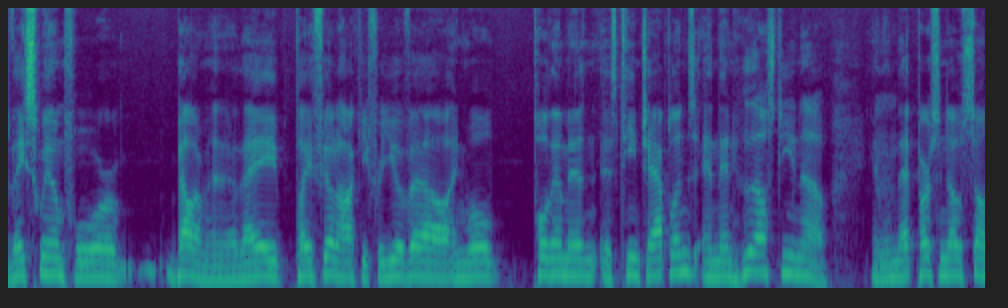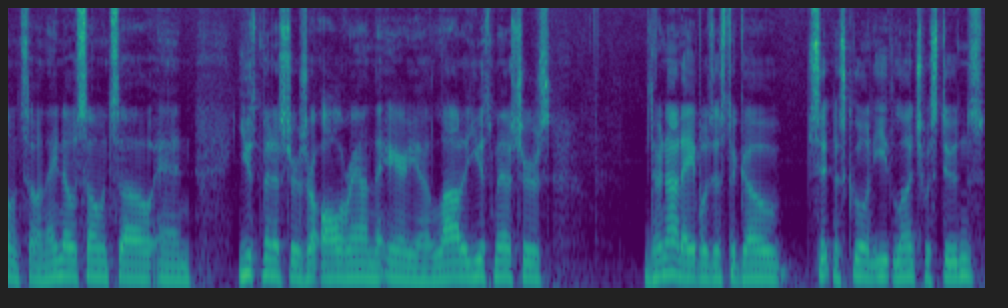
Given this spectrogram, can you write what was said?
they swim for Bellarmine, or they play field hockey for U of L, and we'll pull them in as team chaplains. And then who else do you know? And then that person knows so and so, and they know so and so, and youth ministers are all around the area. A lot of youth ministers, they're not able just to go sit in a school and eat lunch with students,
